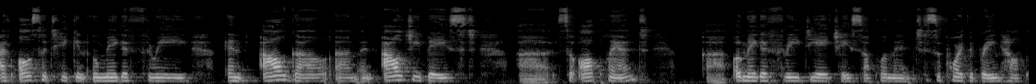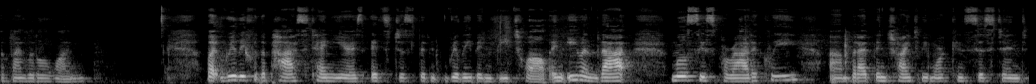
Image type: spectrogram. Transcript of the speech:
I've also taken omega-3 and algal, um, an algae-based, uh, so all plant, uh, omega-3 DHA supplement to support the brain health of my little one. But really for the past 10 years, it's just been really been B12. And even that mostly sporadically, um, but I've been trying to be more consistent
